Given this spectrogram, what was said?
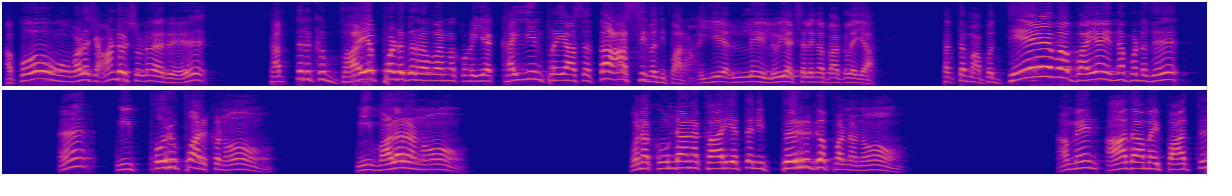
அப்போ உன் வளர்ச்சி ஆண்டவர் சொல்றாரு கர்த்தருக்கு பயப்படுகிறவனுடைய கையின் பிரயாசத்தை ஆசீர்வதிப்பாரான் ஐயா இல்லையா சொல்லுங்க பார்க்கலையா? சத்தமா. அப்ப தேவ பயம் என்ன பண்ணுது? நீ பொறுப்பா இருக்கணும். நீ வளரணும். உனக்கு உண்டான காரியத்தை நீ பெருக பண்ணணும். ஆமென். ஆதாமை பார்த்து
